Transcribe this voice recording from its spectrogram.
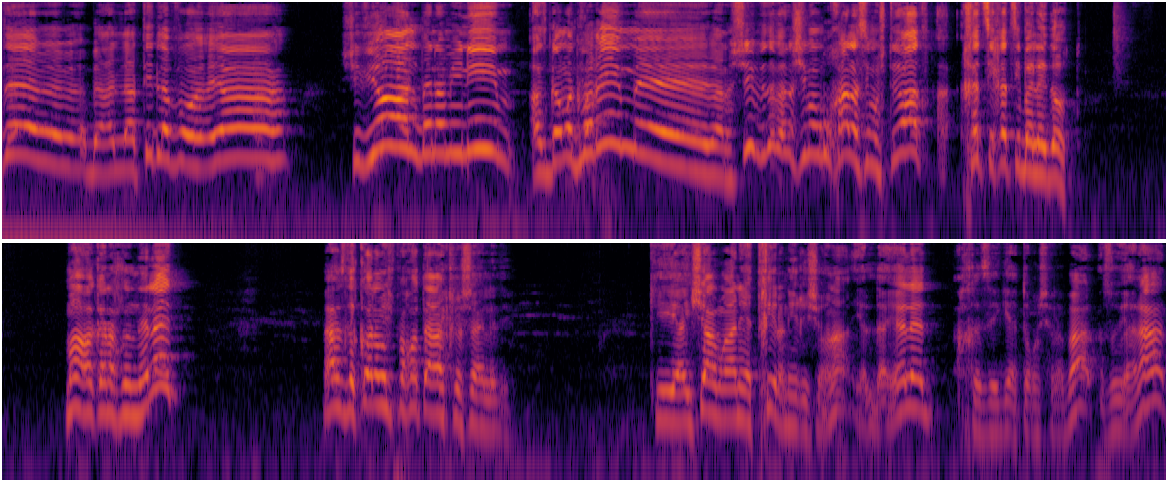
זה, לעתיד לבוא, היה שוויון בין המינים, אז גם הגברים, אה, אנשים וזה, ואנשים אמרו חלאס עם השטויות, חצי חצי בלידות. מה, רק אנחנו נלד? ואז לכל המשפחות היה רק שלושה ילדים. כי האישה אמרה, אני אתחיל, אני ראשונה, ילדה ילד, אחרי זה הגיע תורו של הבעל, אז הוא ילד,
